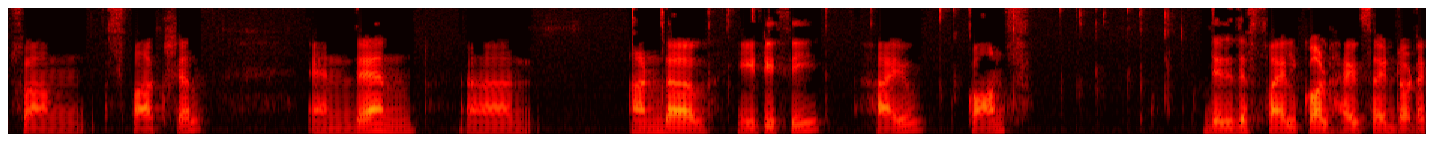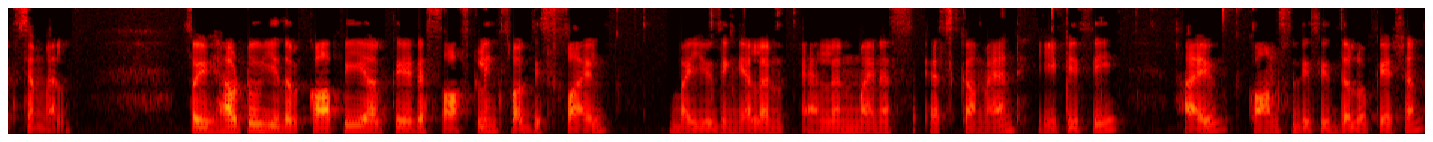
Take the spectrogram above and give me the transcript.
from spark shell and then uh, under etc hive conf there is a file called hivesite.xml so you have to either copy or create a soft link for this file by using ln, ln s command etc. Hive conf this is the location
